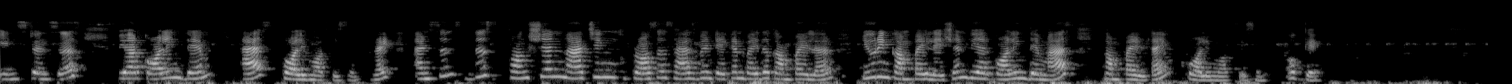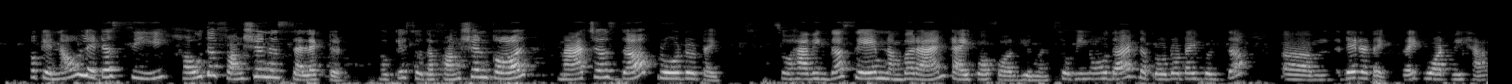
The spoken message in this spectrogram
instances. We are calling them as polymorphism right? And since this function matching process has been taken by the compiler during compilation we are calling them as compile time polymorphism. Okay. Okay now let us see how the function is selected. Okay so the function call matches the prototype. So having the same number and type of argument. So we know that the prototype is the um, data type right? What we have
